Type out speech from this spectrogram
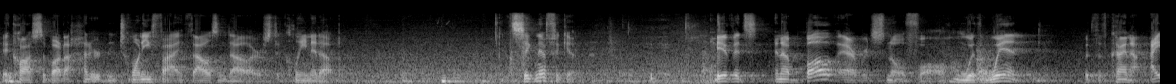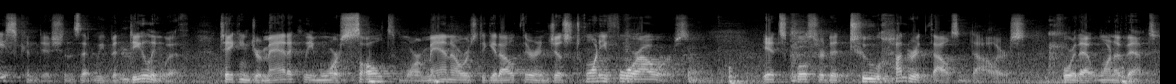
it costs about $125,000 to clean it up. Significant. If it's an above-average snowfall with wind, with the kind of ice conditions that we've been dealing with, taking dramatically more salt, more man-hours to get out there in just 24 hours, it's closer to $200,000 for that one event.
